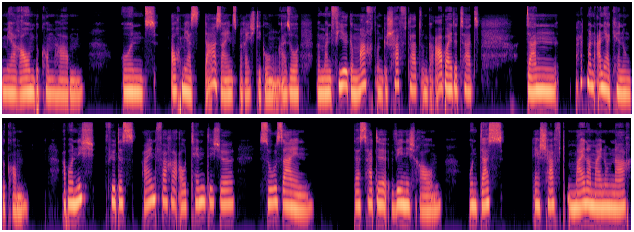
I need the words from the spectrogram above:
mehr Raum bekommen haben und auch mehr Daseinsberechtigung. Also wenn man viel gemacht und geschafft hat und gearbeitet hat, dann hat man Anerkennung bekommen. Aber nicht für das einfache, authentische So-Sein, das hatte wenig Raum. Und das erschafft meiner Meinung nach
